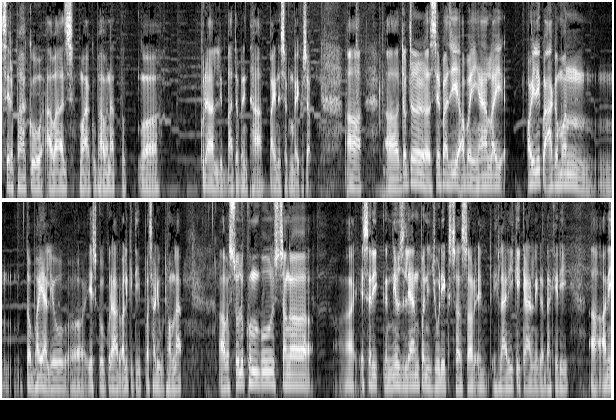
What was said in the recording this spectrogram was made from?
शेर्पाको आवाज उहाँको भावनात्मक कुराबाट पनि थाहा पाइन सक्नुभएको छ। डाक्टर शेर्पाजी अब यहाँलाई अहिलेको आगमन त भइहाल्यो। यसको कुराहरू अलिकति पछाडि उठाउँला। अब सोलुखुम्बुसँग यसरी न्युजिल्यान्ड पनि जोडिएको छ सर हिलारीकै कारणले गर्दाखेरि। अनि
